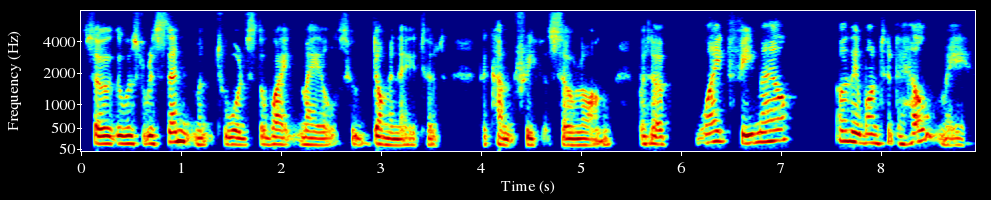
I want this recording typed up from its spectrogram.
So there was resentment towards the white males who dominated the country for so long. But a white female, oh, they wanted to help me.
